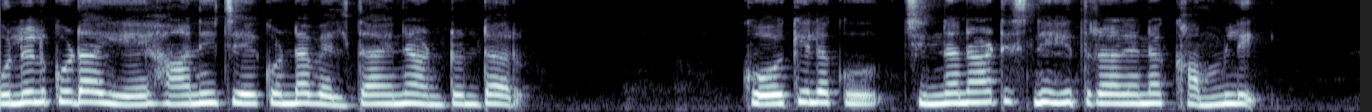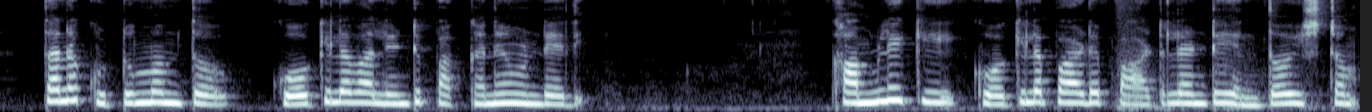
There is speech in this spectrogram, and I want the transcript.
పులులు కూడా ఏ హాని చేయకుండా వెళ్తాయని అంటుంటారు. కోకిలకు చిన్ననాటి స్నేహితురాలైన కమ్లి తన కుటుంబంతో కోకిల వాళ్ళ ఇంటి పక్కనే ఉండేది. కమ్లికి కోకిల పాడే పాటలంటే ఎంతో ఇష్టం.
